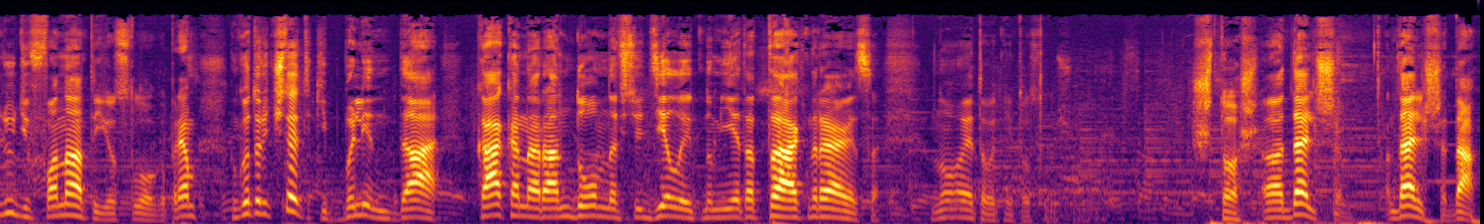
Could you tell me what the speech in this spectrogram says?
люди, фанаты ее слога. Прям, ну, которые читают такие, блин, да, как она рандомно все делает, но мне это так нравится. Но это вот не тот случай. Что ж. А, дальше. Дальше, да.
